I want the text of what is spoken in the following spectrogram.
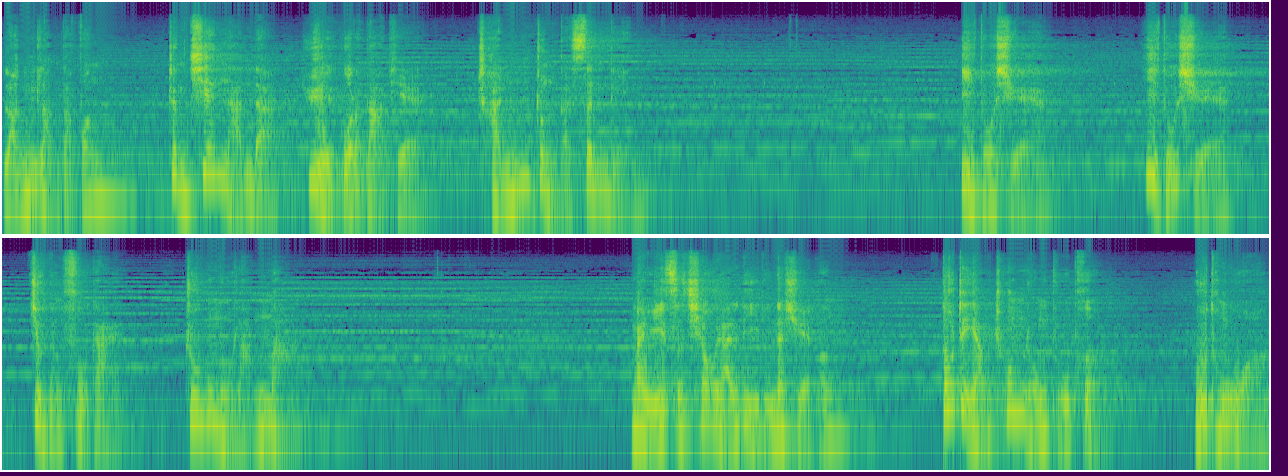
冷冷的风，正艰难地越过了那片沉重的森林。一朵雪，一朵雪，就能覆盖珠穆朗玛。每一次悄然莅临的雪崩，都这样从容不迫，如同我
